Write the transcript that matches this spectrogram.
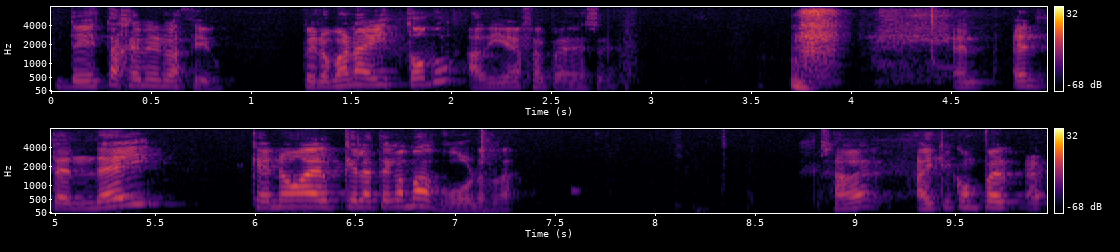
de esta generación, pero van a ir todos a 10 FPS. En- ¿Entendéis que no es el que la tenga más gorda? ¿Sabes? Hay que eh,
